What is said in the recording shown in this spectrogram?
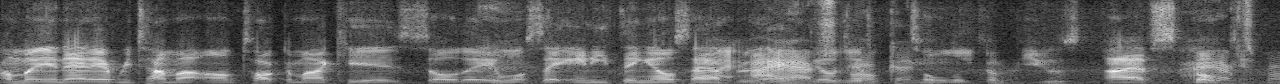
I'm gonna that every time I um talk to my kids, so they won't say anything else after I that. have They'll spoken. just totally confused. I have spoken.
